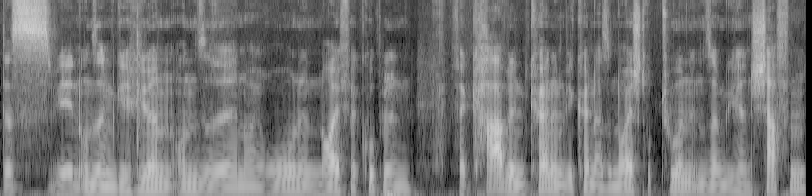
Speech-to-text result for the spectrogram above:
dass wir in unserem Gehirn unsere Neuronen neu verkuppeln, verkabeln können. Wir können also neue Strukturen in unserem Gehirn schaffen.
